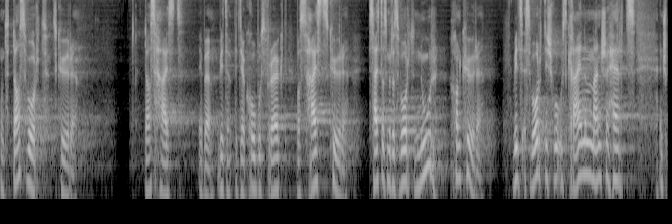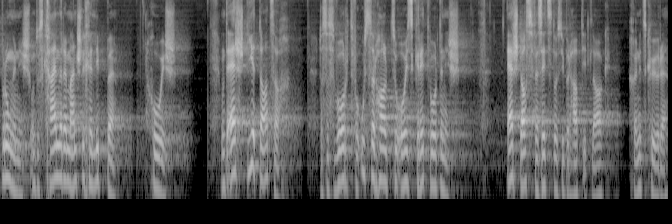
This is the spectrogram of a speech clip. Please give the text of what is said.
Und das Wort zu hören, das heißt, eben, wie der Jakobus fragt, was heißt es hören? Das heißt, dass man das Wort nur kann hören, weil es ein Wort ist, wo aus keinem Menschenherz entsprungen ist und aus keiner menschlichen Lippe gekommen ist. Und erst die Tatsache, dass das Wort von außerhalb zu uns geredet worden ist, erst das versetzt uns überhaupt in die Lage, können zu hören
